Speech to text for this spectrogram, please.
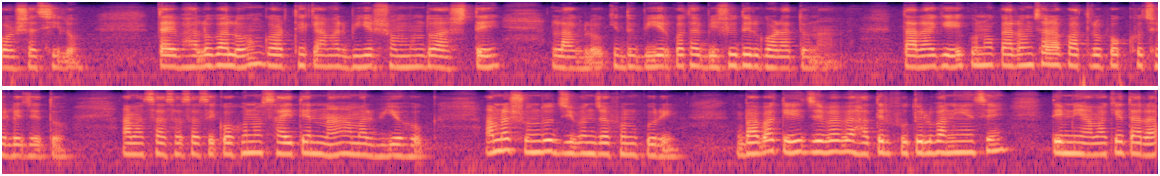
ফর্সা ছিল। তাই ভালো ভালো ঘর থেকে আমার বিয়ের সম্বন্ধ আসতে লাগল, কিন্তু বিয়ের কথা বিশুদের গড়াতো না। তার আগে কোনো কারণ ছাড়া পাত্রপক্ষ চলে যেত। আমার চাচা চাচি কখনো চাইতেন না আমার বিয়ে হোক। আমরা সুন্দর জীবনযাপন করি। বাবাকে যেভাবে হাতের পুতুল বানিয়েছে, তেমনি আমাকে তারা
